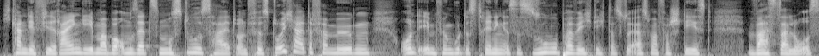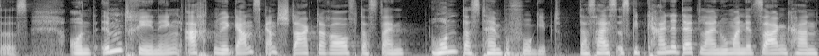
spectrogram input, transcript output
Ich kann dir viel reingeben, aber umsetzen musst du es halt. Und fürs Durchhaltevermögen und eben für ein gutes Training ist es super wichtig, dass du erstmal verstehst, was da los ist. Und im Training achten wir ganz, ganz stark darauf, dass dein Hund das Tempo vorgibt. Das heißt, es gibt keine Deadline, wo man jetzt sagen kann,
